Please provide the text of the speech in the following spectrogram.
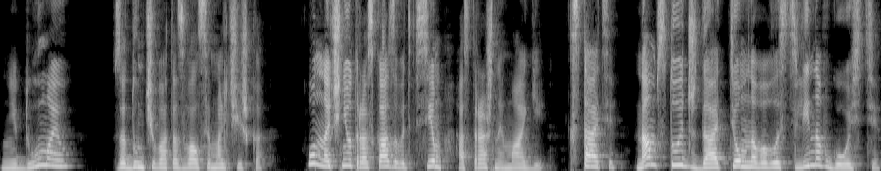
«Не думаю», – задумчиво отозвался мальчишка. «Он начнет рассказывать всем о страшной магии. Кстати, нам стоит ждать темного властелина в гости».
